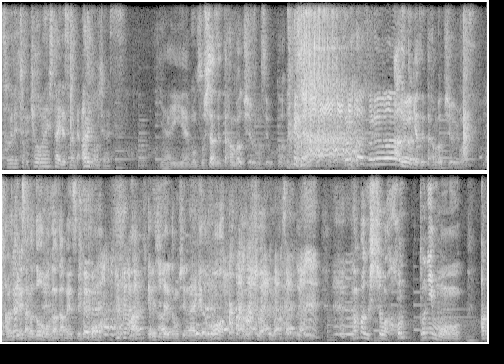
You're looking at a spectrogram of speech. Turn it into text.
それでちょっと共演したいですなんてあるかもしれないです。いやいやもうそしたら絶対ハンバーグしよりますよ僕は。それはそれは会う時は絶対ハンバーグしよります。あのチームさんがどう思うかわかんないですけども。まあ LG 出るかもしれないけどもハンバーグ師匠は呼びますハンバーグ師匠は本当にもう会っ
